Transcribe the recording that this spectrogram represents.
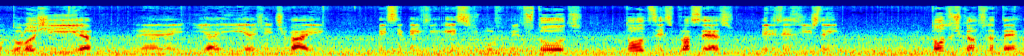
ontologia, né? e aí a gente vai perceber que esses movimentos todos, todos esses processos, eles existem em todos os cantos da Terra,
